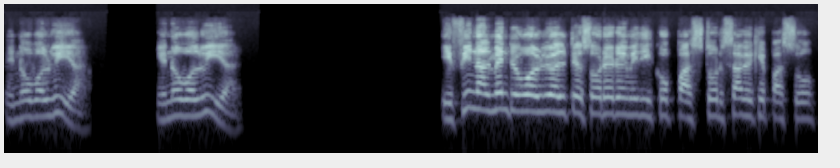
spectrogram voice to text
Y no volvía. Y no volvía. Y finalmente volvió el tesorero y me dijo, pastor, ¿sabe qué pasó?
